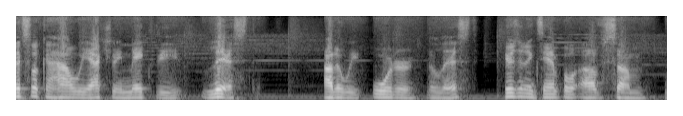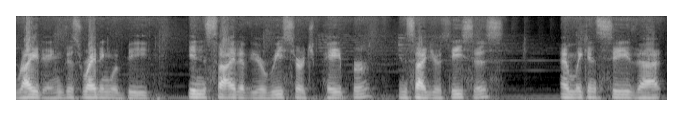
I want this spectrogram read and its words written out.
Let's look at how we actually make the list. How do we order the list? Here's an example of some writing. This writing would be inside of your research paper, inside your thesis. And we can see that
